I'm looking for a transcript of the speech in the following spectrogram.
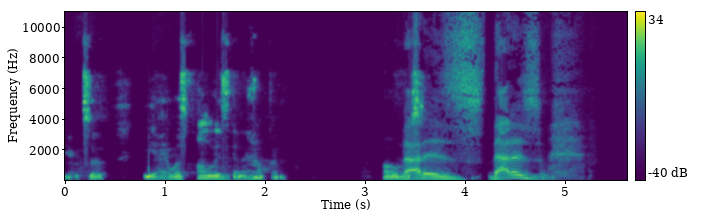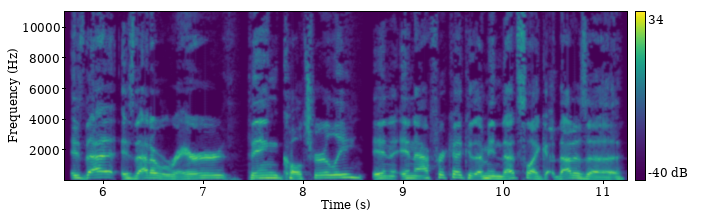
it. So yeah, it was always going to happen. Always. That is that is is that is that a rare thing culturally in in Africa? Because I mean, that's like that is a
